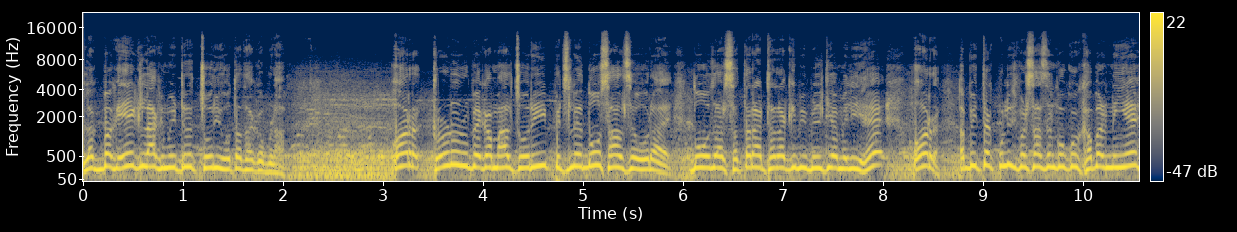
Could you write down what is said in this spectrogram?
लगभग एक लाख मीटर चोरी होता था कपड़ा। और करोड़ों रुपए का माल चोरी पिछले दो साल से हो रहा है। 2017-18 की भी बिल्टियाँ मिली है और अभी तक पुलिस प्रशासन को कोई खबर नहीं है।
